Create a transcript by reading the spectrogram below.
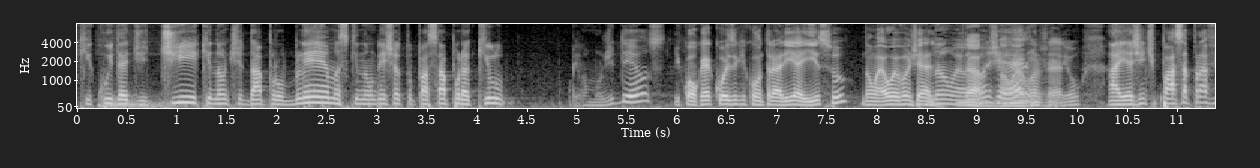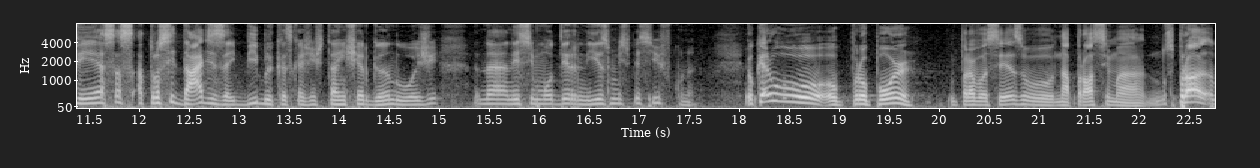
que cuida de ti, que não te dá problemas, que não deixa tu passar por aquilo pelo amor de Deus. E qualquer coisa que contraria isso não é o evangelho. Não é o Não, não é o evangelho, evangelho. entendeu? Aí a gente passa para ver essas atrocidades aí bíblicas que a gente está enxergando hoje na- nesse modernismo específico, né? Eu quero o, propor para vocês o, na próxima, nos pró,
